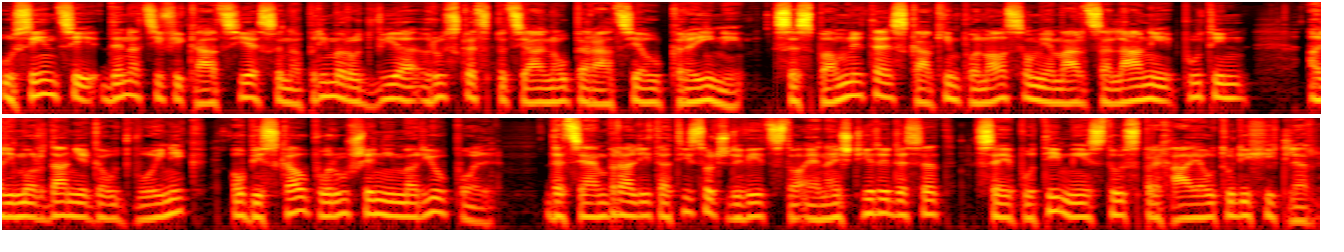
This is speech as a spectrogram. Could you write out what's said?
V senci denacifikacije se naprimer odvija ruska specialna operacija v Ukrajini. Se spomnite, s kakim ponosom je marca lani Putin ali morda njegov dvojnik obiskal porušeni Mariupol? Decembra leta 1941 se je po tem mestu sprehajal tudi Hitler.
